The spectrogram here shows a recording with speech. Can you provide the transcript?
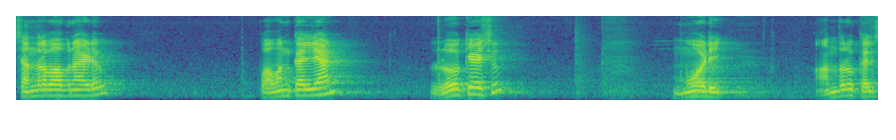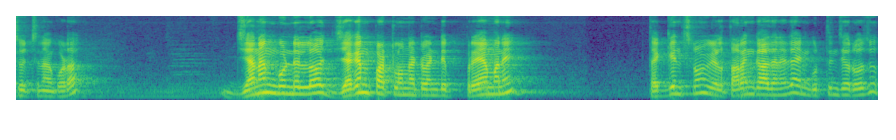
చంద్రబాబు నాయుడు పవన్ కళ్యాణ్ లోకేష్ మోడీ అందరూ కలిసి వచ్చినా కూడా జనం గుండెల్లో జగన్ పట్ల ఉన్నటువంటి ప్రేమని తగ్గించడం వీళ్ళ తరం కాదనేది ఆయన గుర్తించే రోజు.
